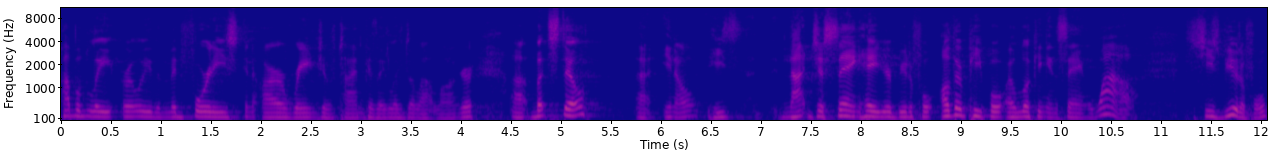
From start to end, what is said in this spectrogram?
probably early the mid 40s in our range of time because they lived a lot longer. Uh, but still, uh, you know, he's not just saying, hey, you're beautiful. Other people are looking and saying, wow, she's beautiful.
